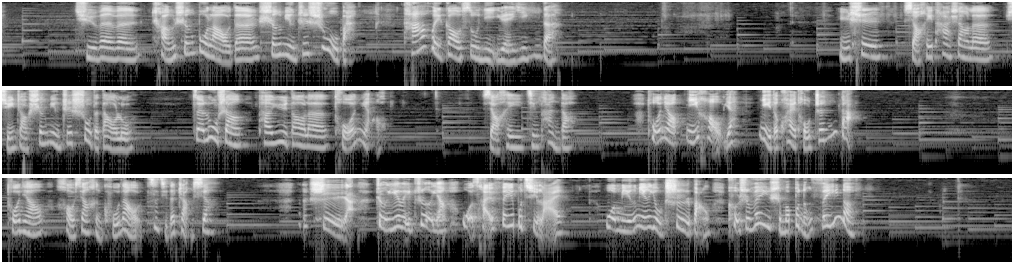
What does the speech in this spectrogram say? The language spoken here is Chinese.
去问问长生不老的生命之树吧，他会告诉你原因的。”于是，小黑踏上了寻找生命之树的道路。在路上，他遇到了鸵鸟。小黑惊叹道：“鸵鸟，你好呀！你的块头真大。”鸵鸟好像很苦恼自己的长相。是啊，正因为这样，我才飞不起来。我明明有翅膀，可是为什么不能飞呢？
